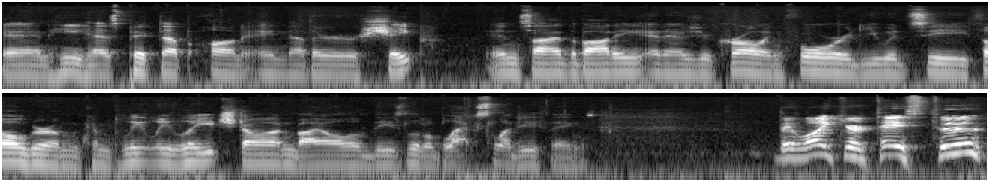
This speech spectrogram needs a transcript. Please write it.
and he has picked up on another shape inside the body. And as you're crawling forward, you would see Thulgrim completely leached on by all of these little black sludgy things. They like your taste too.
